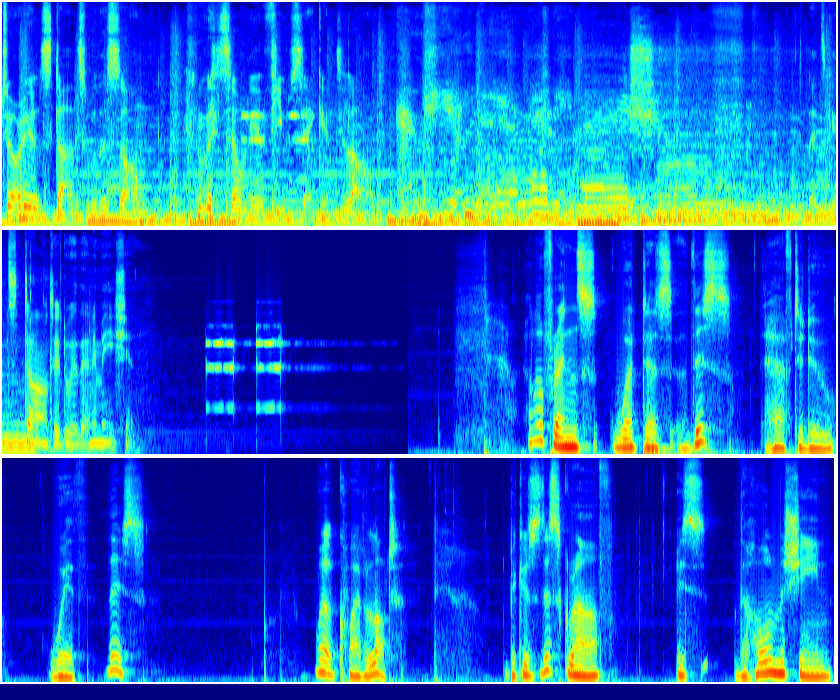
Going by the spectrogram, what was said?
tutorial starts with a song, but it's only a few seconds long. Let's get started with animation. Hello friends, what does this have to do with this? Well, quite a lot. Because this graph is the whole machine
